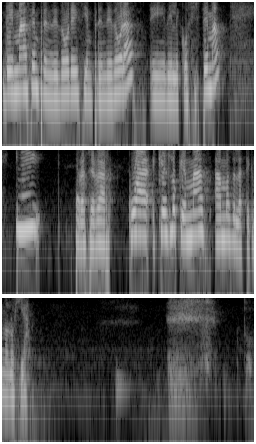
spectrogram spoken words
de más emprendedores y emprendedoras eh, del ecosistema. Y para cerrar, ¿qué es lo que más amas de la tecnología? todo.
